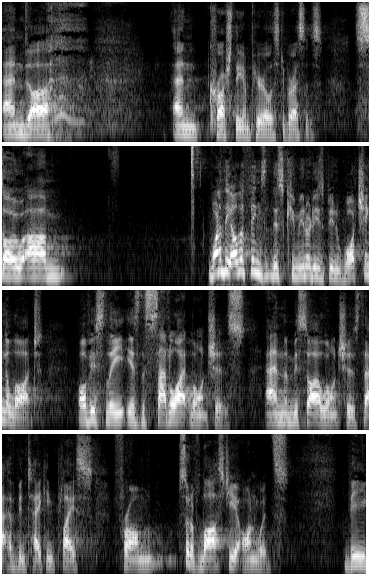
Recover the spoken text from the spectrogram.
And, uh, and crush the imperialist aggressors. So, um, one of the other things that this community has been watching a lot, obviously, is the satellite launches and the missile launches that have been taking place from sort of last year onwards. The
